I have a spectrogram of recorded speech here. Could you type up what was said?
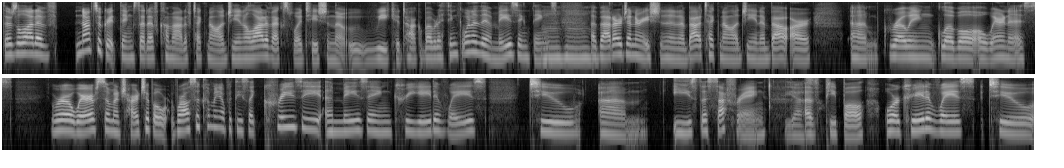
There's a lot of not so great things that have come out of technology and a lot of exploitation that we could talk about. But I think one of the amazing things Mm-hmm. about our generation and about technology and about our um, growing global awareness, we're aware of so much hardship, but we're also coming up with these like crazy, amazing, creative ways to um, ease the suffering Yes. of people or creative ways to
